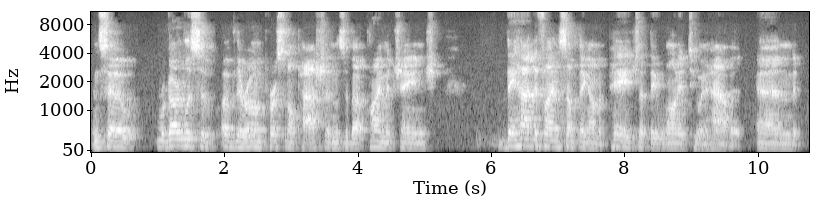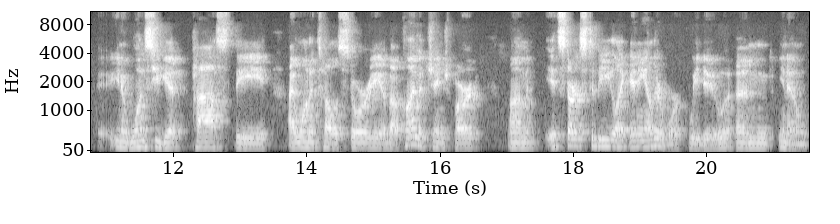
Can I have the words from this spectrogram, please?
and so regardless of, of their own personal passions about climate change, they had to find something on the page that they wanted to inhabit. And you know, once you get past the I want to tell a story about climate change part, um, it starts to be like any other work we do. And, you know,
